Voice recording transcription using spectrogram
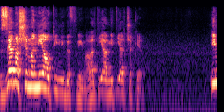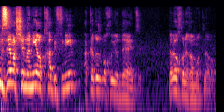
זה מה שמניע אותי מבפנים, אבל תהיה אמיתי, אל תשקר. אם זה מה שמניע אותך בפנים, הקדוש ברוך הוא יודע את זה. אתה לא יכול לרמות לאור.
